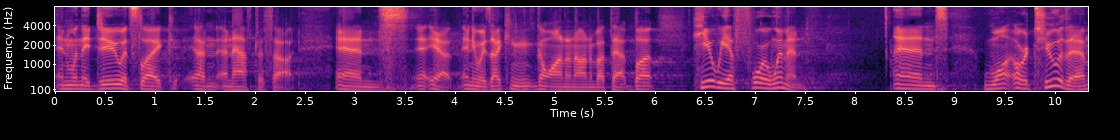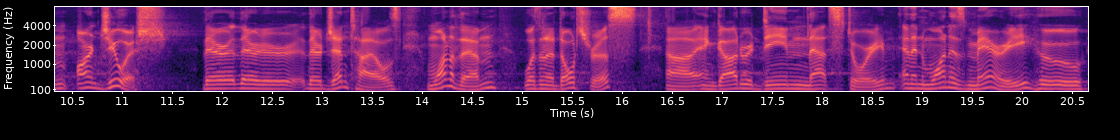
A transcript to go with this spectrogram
and when they do, it's like an, an afterthought. And yeah, anyways, I can go on and on about that. But here we have four women and one or two of them aren't Jewish. They're, they're, they're Gentiles. One of them was an adulteress, uh, and God redeemed that story. And then one is Mary, who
